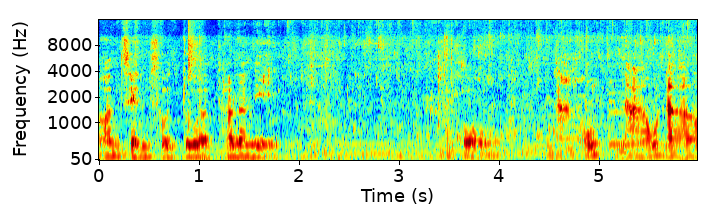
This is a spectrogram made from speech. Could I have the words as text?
ออนเซ็นส่วนตัวเท่านั้นเอง โอ้โห หนาว หนาว หนาว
